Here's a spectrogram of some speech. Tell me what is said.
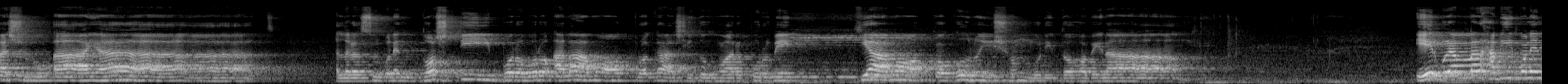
আশরু আয়াত। আল্লাহ রাসুল বলেন, দশটি বড় বড় আলামত প্রকাশিত হওয়ার পূর্বে কিয়ামত কখনোই সংগঠিত হবে না। এরপরে আল্লাহর হাবিব বলেন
